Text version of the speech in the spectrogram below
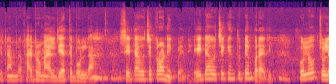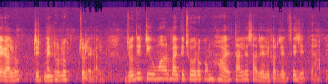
যেটা আমরা ফাইব্রোমায়ালজিয়াতে বললাম। সেটা হচ্ছে ক্রনিক পেন এইটা হচ্ছে কিন্তু টেম্পোরারি হলো চলে গেল ট্রিটমেন্ট হলো চলে গেল। যদি টিউমার বা কিছু ওরকম হয় তাহলে সার্জারি ফার্জারিতে যেতে হবে।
